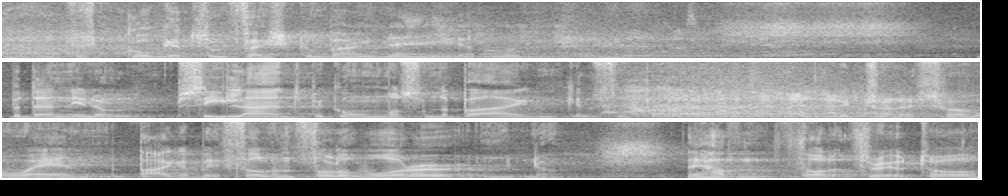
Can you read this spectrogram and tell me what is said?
you know, just go get some fish, come back, there you go. Then, you know, sea lions be going, what's in the bag? Gives the bag. be trying to swim away, and the bag would be full and full of water. And, you know, they haven't thought it through at all.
